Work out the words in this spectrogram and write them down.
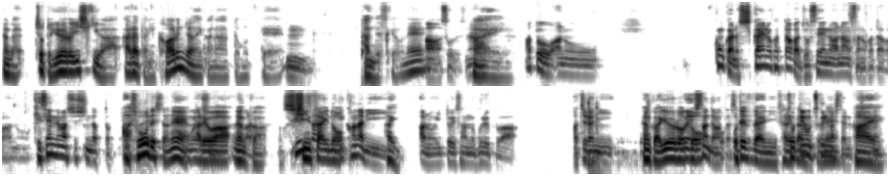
なんかちょっといろいろ意識が新たに変わるんじゃないかなと思ってうん。たんですけどね。ああ、そうですね。はい。あと、あの、今回の司会の方が女性のアナウンサーの方が、あの、気仙沼出身だったあ、そうでししたね。あれは、なんか、震災の時、かなり、はいあの、糸井さんのグループは、あちらに、なんかいろいろとお手伝いにされたんですよね。拠点を作りましたよねはい。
